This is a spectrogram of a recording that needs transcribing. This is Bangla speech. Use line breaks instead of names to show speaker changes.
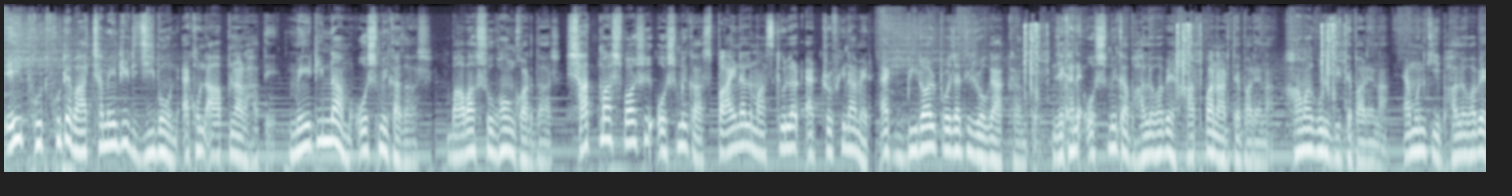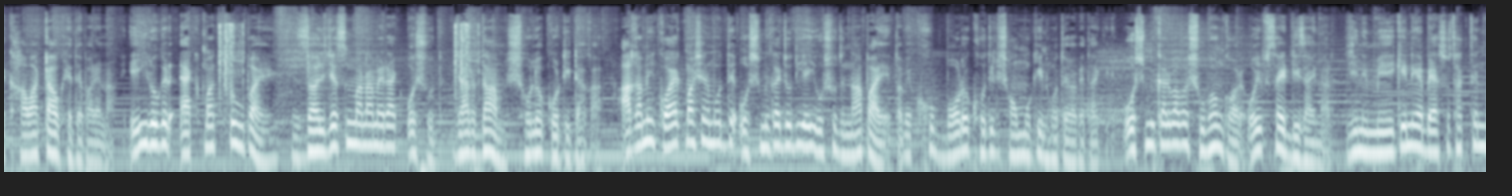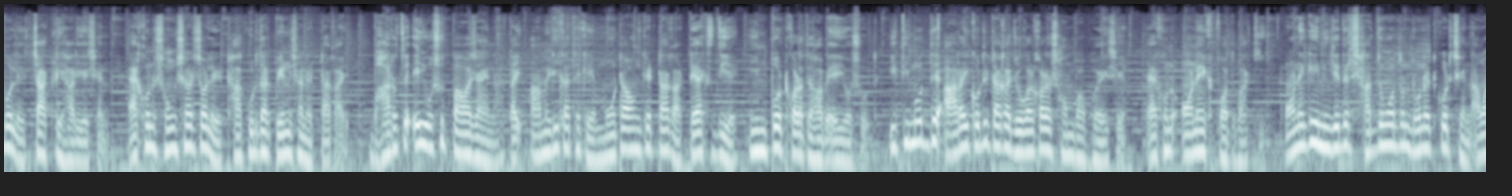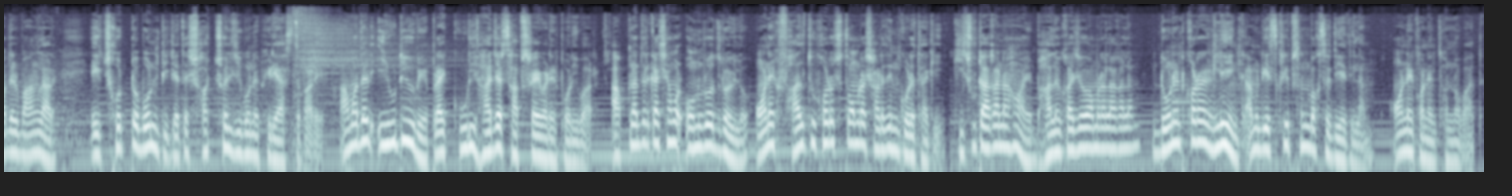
এই ফুটফুটে বাচ্চা মেয়েটির জীবন এখন আপনার হাতে। মেয়েটির নাম অস্মিকা দাস। বাবা শুভঙ্কর দাস। সাত মাস বয়সী অস্মিকা স্পাইনাল মাস্কিউলার অ্যাট্রোফি নামের এক বিরল প্রজাতির রোগে আক্রান্ত। যেখানে অস্মিকা ভালোভাবে হাত পা নাড়তে পারে না, হামাগুড়ি দিতে পারে না, এমনকি ভালোভাবে খাবারটাও খেতে পারে না। এই রোগের একমাত্র উপায় জলজেসমা নামের এক ওষুধ, যার দাম ষোলো কোটি টাকা। আগামী কয়েক মাসের মধ্যে অস্মিকা যদি এই ওষুধ না পায়, তবে খুব বড় ক্ষতির সম্মুখীন হতে হবে তাকে। অস্মিকার বাবা শুভঙ্কর ওয়েবসাইট ডিজাইনার, যিনি মেয়েকে নিয়ে ব্যস্ত থাকতেন বলে চাকরি হারিয়েছেন। এখন সংসার চলে ঠাকুরদার পেনশনের টাকায়। ভারতে এই ওষুধ পাওয়া যায় না। তাই আমেরিকা থেকে মোটা অঙ্কের টাকা ট্যাক্স দিয়ে ইম্পোর্ট করাতে হবে এই ওষুধ। ইতিমধ্যে আড়াই কোটি টাকা জোগাড় করা সম্ভব হয়েছে। এখন অনেক পথ বাকি। অনেকেই নিজেদের সাধ্য মতন ডোনেট করছেন আমাদের বাংলার এই ছোট্ট বোনটি যাতে সচ্ছল জীবনে ফিরে আসতে পারে। আমাদের ইউটিউবে প্রায় কুড়ি হাজার সাবস্ক্রাইবারের পরিবার। আপনাদের কাছে আমার অনুরোধ রইল, অনেক ফালতু খরচ তো আমরা সারাদিন করে থাকি। কিছু টাকা না হয় ভালো কাজেও আমরা লাগালাম। ডোনেট করার লিঙ্ক আমি ডিসক্রিপশন বক্সে দিয়ে দিলাম। অনেক অনেক ধন্যবাদ।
